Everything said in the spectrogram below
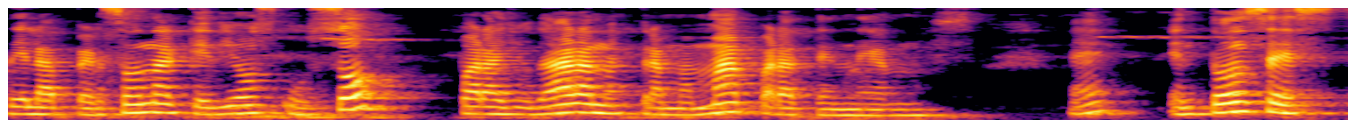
de la persona que Dios usó para ayudar a nuestra mamá para tenernos. ¿eh? Entonces,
